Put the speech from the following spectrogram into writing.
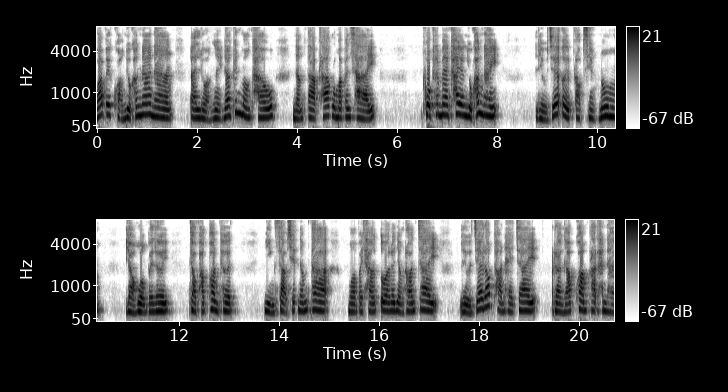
ว่าไปขวางอยู่ข้างหน้านาง อาหลัวเงยหน้าขึ้นมองเขา น้ำตาพรากลงมาเป็นสาย พวกท่านแม่ข้ายังอยู่ข้างใน เหลิวเจ้เอ่ยปลอบเสียงนุ่ม อย่าห่วงไปเลย เจ้าพักผ่อนเถิด หญิงสาวเช็ดน้ำตามองไปทางตัวเรนอย่างร้อนใจ หลิวเจ้รอบถอนหายใจ ระงับความปรารถนา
